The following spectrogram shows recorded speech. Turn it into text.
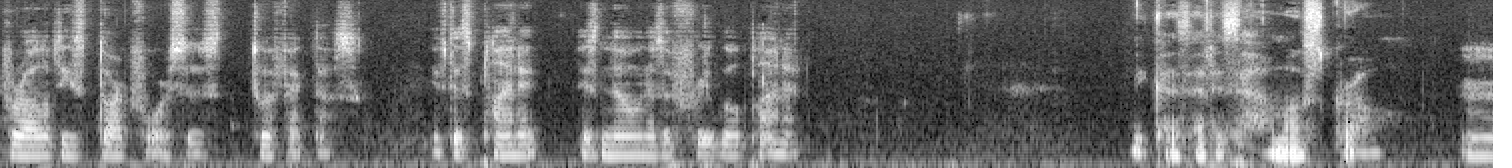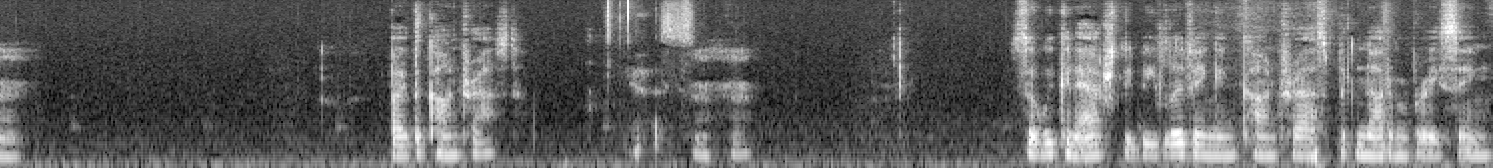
for all of these dark forces to affect us if this planet is known as a free will planet? because that is how most grow. Mm. By the contrast? Yes. So we can actually be living in contrast but not embracing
